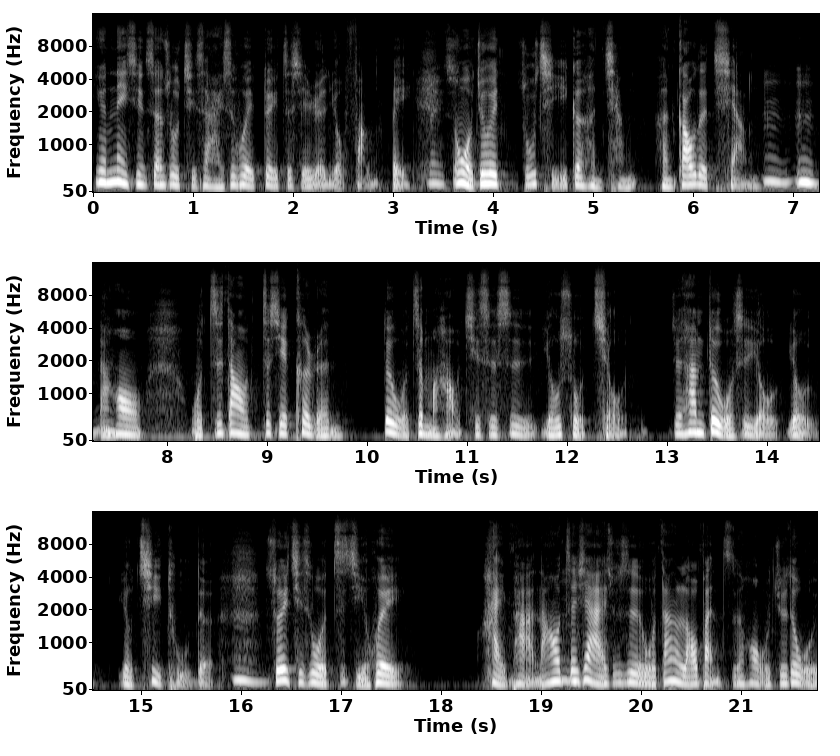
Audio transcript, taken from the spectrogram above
因为内心深处其实还是会对这些人有防备，所以我就会筑起一个很强很高的墙，嗯嗯，然后我知道这些客人对我这么好，其实是有所求，就他们对我是有有。有企图的，嗯，所以其实我自己会害怕。然后接下来就是我当了老板之后，我觉得我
